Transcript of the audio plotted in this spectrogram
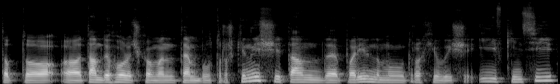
Тобто е, там, де горочка, в мене темп був трошки нижчий, там, де по рівному трохи вище. І в кінці,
